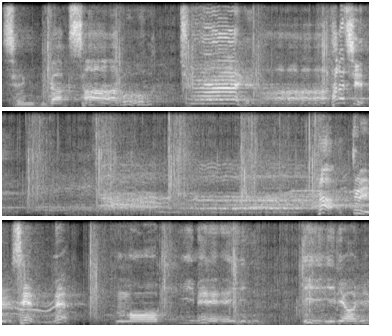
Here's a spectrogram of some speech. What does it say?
생각사로 죄다. 다 같이. 하나 둘셋넷. 목이 메인 이별가를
